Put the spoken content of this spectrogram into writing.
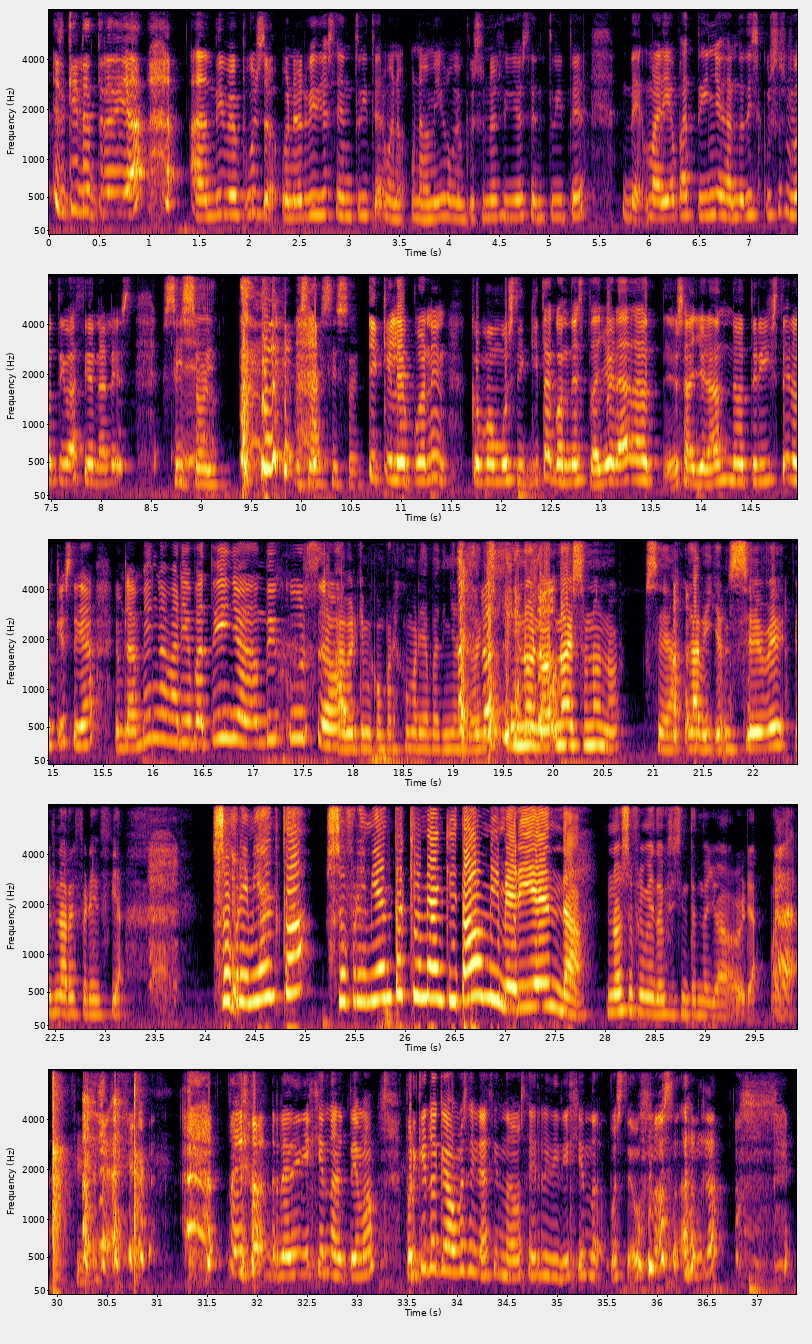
Es que el otro día Andy me puso unos vídeos en Twitter. Bueno, un amigo me puso unos vídeos en Twitter de María Patiño dando discursos motivacionales. Sí soy. O sea, sí soy. Y que le ponen como musiquita cuando está llorada, o sea, llorando, triste, lo que sea. En plan, venga María Patiño, da un discurso. A ver, que me compares con María Patiño, la verdad que es un honor. No, es un honor. O sea, la Beyoncé es una referencia. ¿Sufrimiento? Sufrimiento que me han quitado mi merienda. No el sufrimiento que estoy sintiendo yo ahora. Bueno. Pero redirigiendo al tema, porque es lo que vamos a ir haciendo, vamos a ir redirigiendo, pues según nos salga.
